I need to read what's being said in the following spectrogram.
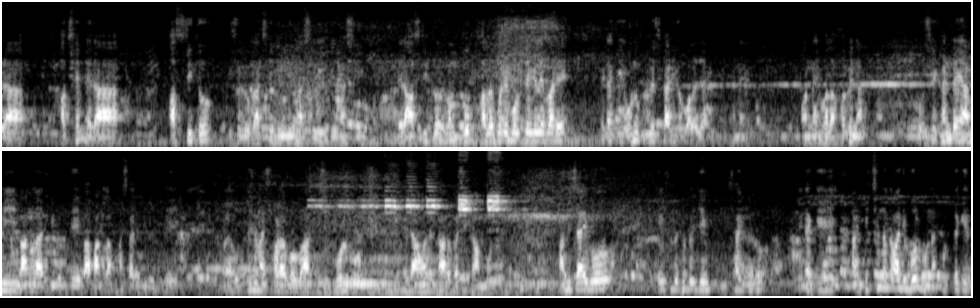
এরা আছেন, এরা আশ্রিত। কিছু লোক আছে, হিন্দি ভাষী, উর্দু ভাষী। এরা আশ্রিত এবং খুব ভালো করে বলতে গেলে পারে, এটাকে অনুপ্রবেশকারীও বলা যায়। এখানে অন্যায় বলা হবে না। তো সেখানটায় আমি বাংলার বিরুদ্ধে বা বাংলা ভাষার বিরুদ্ধে উত্তেজনা ছড়াবো বা কিছু বলব, এটা আমাদের কারও কাছে কাম্য না। আমি চাইব, এই ছোটো ছোটো যে বিষয়গুলো, এটাকে আমি বিচ্ছিন্নতাবাদী বলব না, প্রত্যেকের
